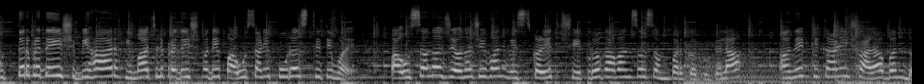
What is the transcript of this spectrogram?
उत्तर प्रदेश बिहार हिमाचल प्रदेशमध्ये पाऊस आणि पूरस्थितीमुळे पावसानं जनजीवन विस्कळीत शेकडो गावांचा संपर्क तुटला. अनेक ठिकाणी शाळा बंद.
